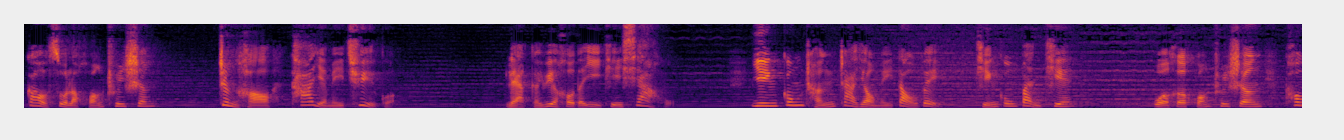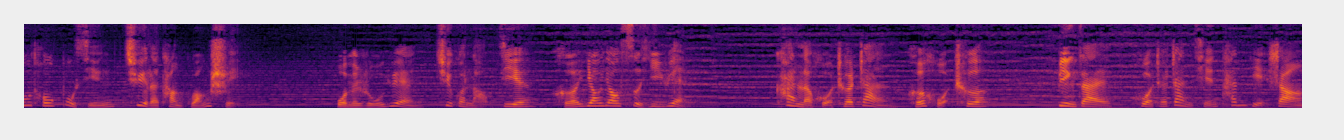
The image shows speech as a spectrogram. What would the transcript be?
告诉了黄春生，正好他也没去过。两个月后的一天下午，因工程炸药没到位，停工半天。我和黄春生偷偷步行去了趟广水。我们如愿去过老街和幺幺四医院，看了火车站和火车，并在火车站前摊点上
